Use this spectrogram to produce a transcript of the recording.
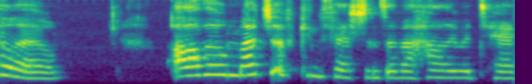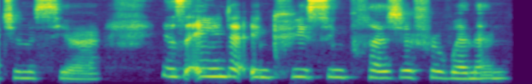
Hello. Although much of Confessions of a Hollywood Tantra Masseur is aimed at increasing pleasure for women,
